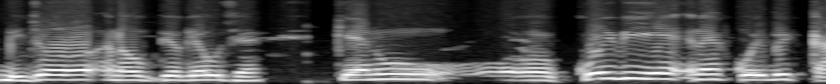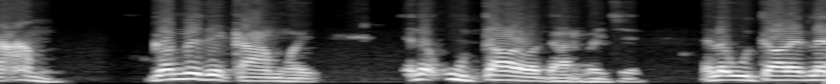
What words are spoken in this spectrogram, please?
બીજો એનો ઉપયોગ એવું છે કે એનું કોઈ બી એને કોઈ બી કામ, ગમે તે કામ હોય, એને ઉતાળ વધારે હોય છે. એટલે ઉતાળ એટલે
